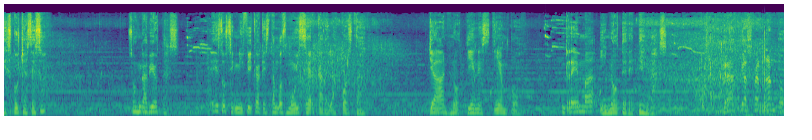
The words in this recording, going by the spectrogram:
¿Escuchas eso? Son gaviotas. Eso significa que estamos muy cerca de la costa. Ya no tienes tiempo. Rema y no te detengas. Gracias, Fernando.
